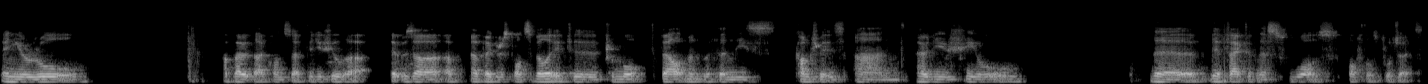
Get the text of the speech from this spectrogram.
in your role about that concept? Did you feel that it was a, a, big responsibility to promote development within these countries? And how do you feel the, the effectiveness was of those projects?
